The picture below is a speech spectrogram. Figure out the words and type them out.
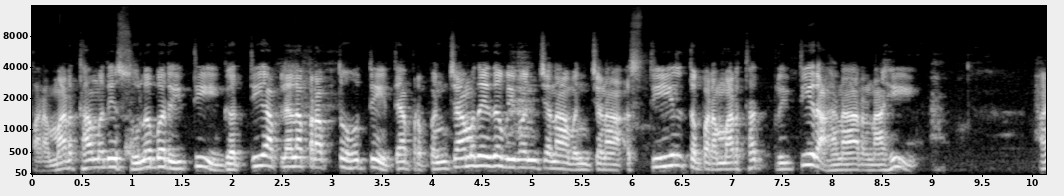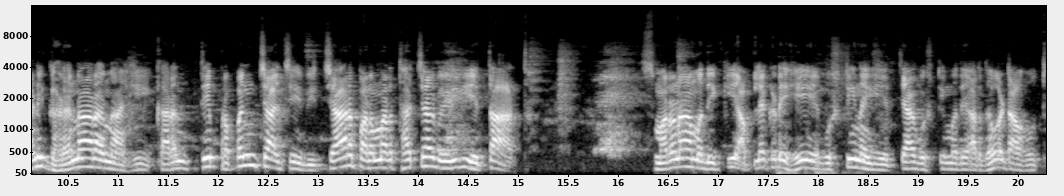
परमार्थामध्ये सुलभ रीती गती आपल्याला प्राप्त होते. त्या प्रपंचामध्ये जर विवंचना वंचना असतील तर परमार्थात प्रीती राहणार नाही. आणि घडणारं नाही कारण ते प्रपंचाचे विचार परमार्थाच्या वेळी येतात. स्मरणामध्ये की आपल्याकडे हे गोष्टी नाही आहेत त्या गोष्टीमध्ये अर्धवट आहोत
